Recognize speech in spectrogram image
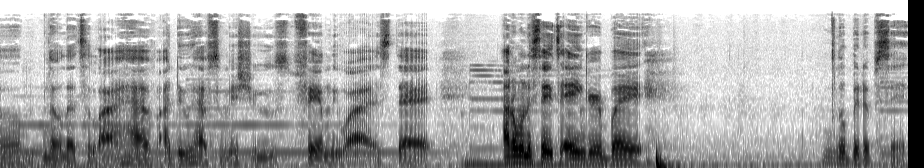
Um, no, that's a lie. I have I do have some issues family wise that I don't want to say it's anger, but a little bit upset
